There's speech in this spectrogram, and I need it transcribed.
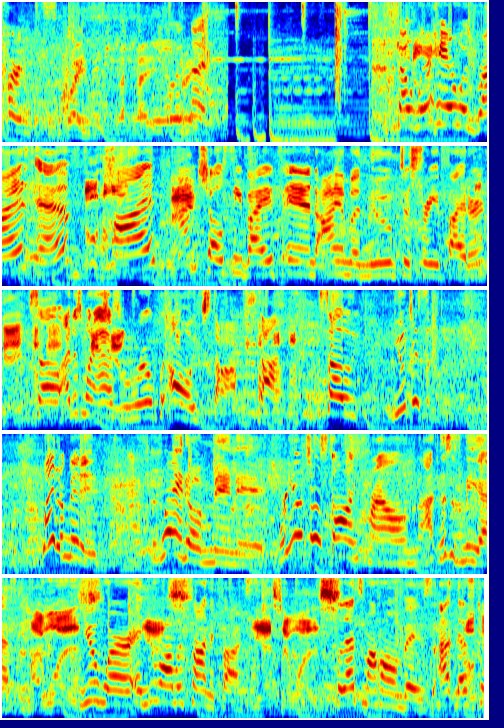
curtains. Crazy, right? It was Crazy. nuts. So we're here with Brian F. Oh, hello. Hi, Hey. I'm Chelsea Bytes, and I am a noob to Street Fighter. Okay, So okay. I just want to ask too. real quick. Oh, stop, stop. so you just wait a minute. Wait a minute. Were you just on Crown? I- This is me asking. I was. You were, and you were on with Sonic Fox. Yes, I was. So that's my home base. I, that's Okay.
